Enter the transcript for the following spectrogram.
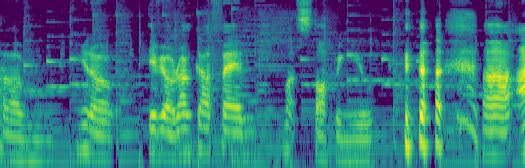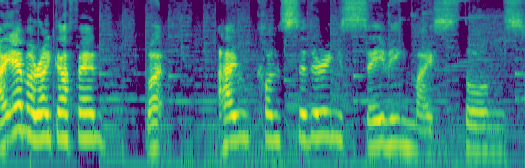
um, you know, if you're a Ranka fan, what's stopping you? uh, I am a Ranka fan, but I'm considering saving my stones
